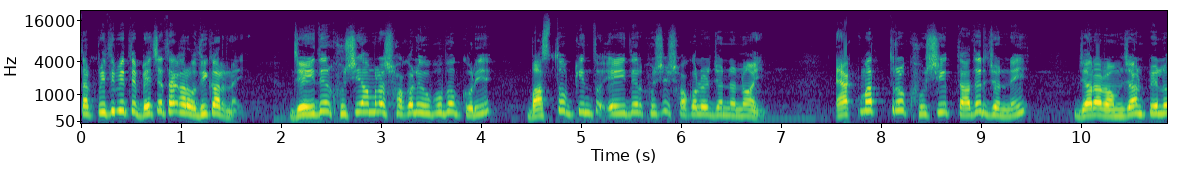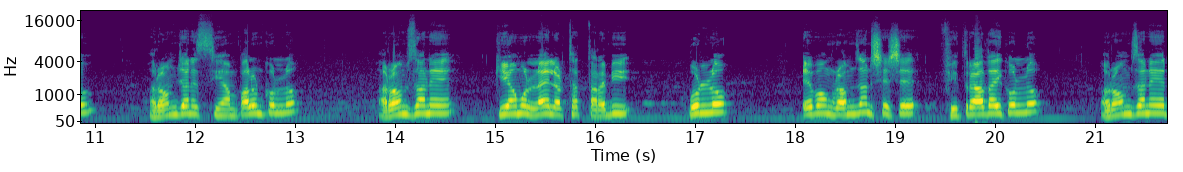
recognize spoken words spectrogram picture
তার পৃথিবীতে বেঁচে থাকার অধিকার নাই। যে ঈদের খুশি আমরা সকলে উপভোগ করি, বাস্তব কিন্তু এই ঈদের খুশি সকলের জন্য নয়। একমাত্র খুশি তাদের জন্যেই যারা রমজান পেল রমজানের সিয়াম পালন করল, রমজানে কিয়ামুল লাইল অর্থাৎ তারাবি পড়ল এবং রমজান শেষে ফিতরা আদায় করল। রমজানের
